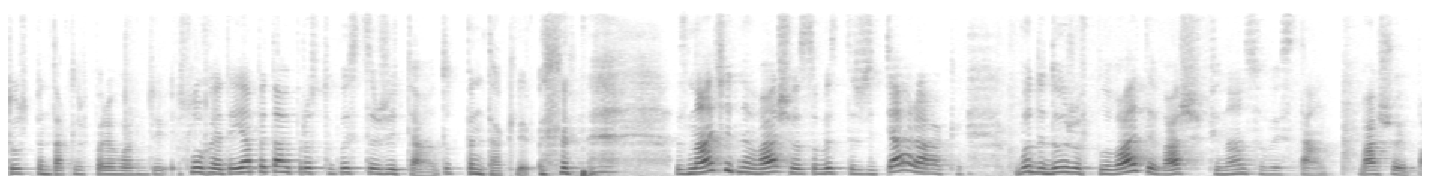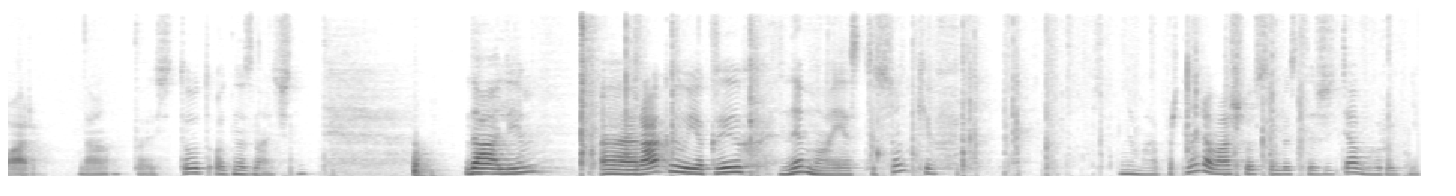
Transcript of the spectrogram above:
Туз пентаклів перегорнутий. Слухайте, я питаю про особисте життя. Тут пентаклі. Значить, на ваше особисте життя раки буде дуже впливати ваш фінансовий стан вашої пари. Да? Тобто тут однозначно. Далі, е, раки, у яких немає стосунків, немає партнера, ваше особисте життя в грудні.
